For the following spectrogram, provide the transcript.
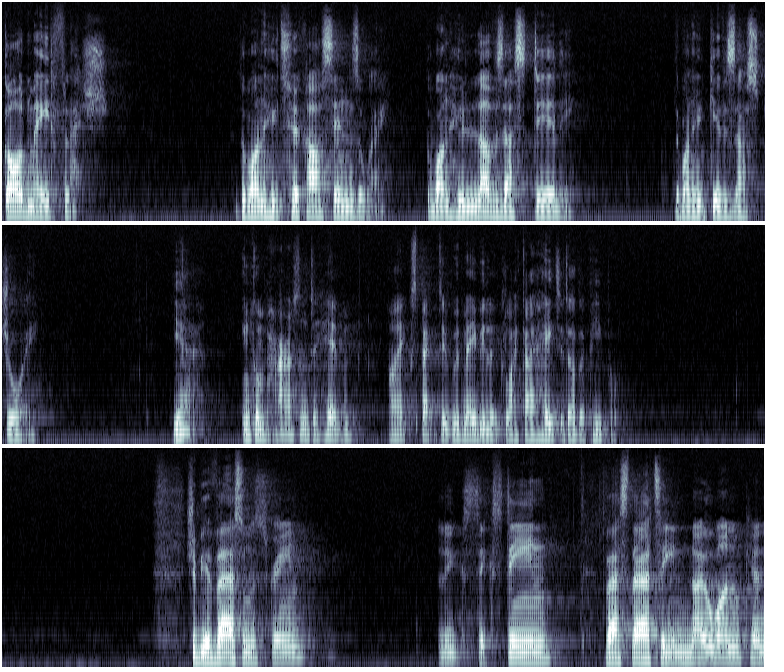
God made flesh, the one who took our sins away, the one who loves us dearly, the one who gives us joy. Yeah, in comparison to him, I expect it would maybe look like I hated other people. Should be a verse on the screen. Luke 16, verse 13. No one can,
